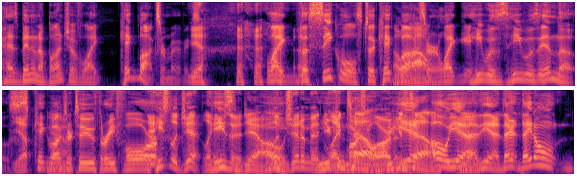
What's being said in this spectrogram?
has been in a bunch of like kickboxer movies. Yeah. like the sequels to oh, Kickboxer. wow. Like he was he was in those. Yep. Kickboxer Yeah. two, three, four. Yeah, he's legit. Like, he's, He's- a yeah, oh, legitimate and you like, can martial tell. You can yeah. tell. Oh yeah, Yeah. yeah. They they don't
